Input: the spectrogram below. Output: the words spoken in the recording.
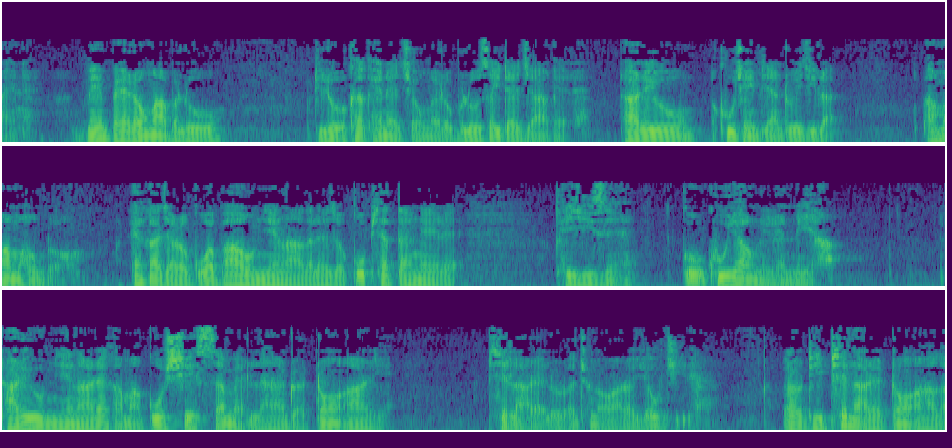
နိုင်တယ်မင်းဘယ်တော့မှဘလို့ ဒီလိုအခက်ခဲနဲ့ကြုံခဲ့လို့ဘလို့စိတ်တက်ကြခဲ့တယ်ဒါတွေကိုအခုချိန်ပြန်တွေးကြည့်လိုက်ဘာမှမဟုတ်တော့အဲ့ခါကျတော့ကိုကဘာကိုမြင်လာတယ်လဲဆိုကိုဖြတ်တန်းခဲ့တဲ့ခရီးစဉ်ကိုအခုရောက်နေတဲ့နေရာဒါတွေကိုမြင်လာတဲ့အခါမှာကိုရှေ့ဆက်မဲ့လမ်းအတွက်တွန်းအားတွေဖြစ်လာတယ်လို့တော့ကျွန်တော်ကတော့ယုံကြည်တယ်အဲ့တော့ဒီဖြစ်လာတဲ့တွန်းအားက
